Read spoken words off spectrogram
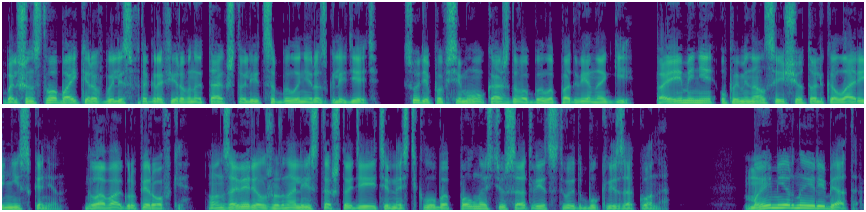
Большинство байкеров были сфотографированы так, что лица было не разглядеть. Судя по всему, у каждого было по две ноги. По имени упоминался еще только Ларри Нисканен, глава группировки. Он заверил журналиста, что деятельность клуба полностью соответствует букве закона. «Мы мирные ребята,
